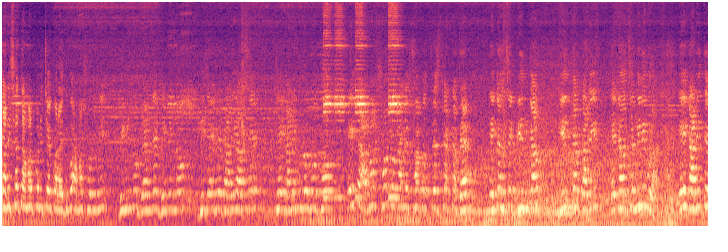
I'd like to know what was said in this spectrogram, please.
গাড়ির সাথে আমার পরিচয় করাই দেবো। আমার শোরুমে বিভিন্ন ব্র্যান্ডের, বিভিন্ন ডিজাইনের গাড়ি আছে। সেই গাড়িগুলোর মধ্যে এইটা আমার সর্বকালের সর্বশ্রেষ্ঠ একটা ব্র্যান্ড। এটা হচ্ছে গ্রিন ক্যাপ। গ্রিন ক্যাপ গাড়ি, এটা হচ্ছে মিনিবুরা এই গাড়িতে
